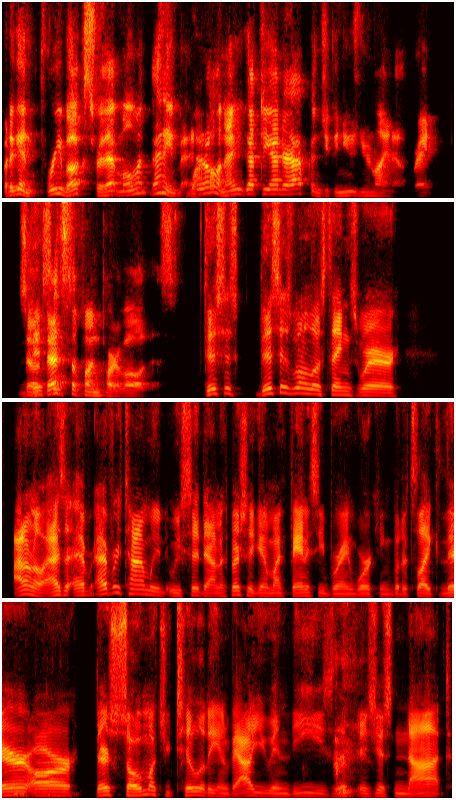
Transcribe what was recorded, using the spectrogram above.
But again, three bucks for that moment, that ain't bad wow. at all. Now you got DeAndre Hopkins you can use in your lineup, right? So this that's is, the fun part of all of this. This is this is one of those things where I don't know. As every, every time we, we sit down, especially again my fantasy brain working, but it's like there mm-hmm. are there's so much utility and value in these that is just not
